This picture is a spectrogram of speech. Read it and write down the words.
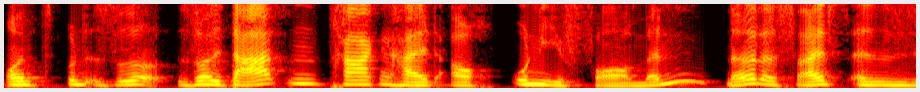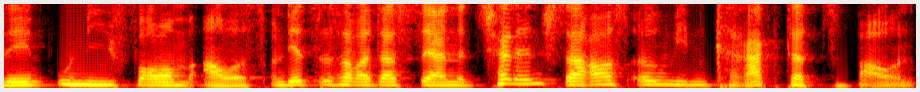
Und, und so Soldaten tragen halt auch Uniformen. Ne? Das heißt, also sie sehen uniform aus. Und jetzt ist aber das ja eine Challenge, daraus irgendwie einen Charakter zu bauen.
